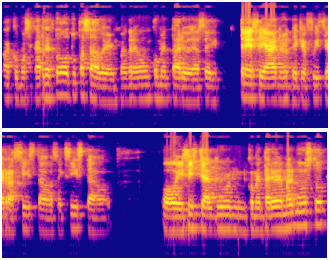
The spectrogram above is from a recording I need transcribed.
a como sacar de todo tu pasado y encuentran un comentario de hace 13 años de que fuiste racista o sexista o, o hiciste algún comentario de mal gusto,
